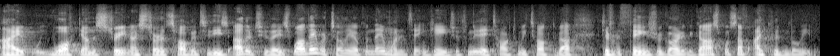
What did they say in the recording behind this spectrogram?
I walked down the street and I started talking to these other two ladies. Well, they were totally open. They wanted to engage with me. They talked. We talked about different things regarding the gospel and stuff. I couldn't believe it.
